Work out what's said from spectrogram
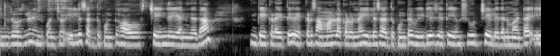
ఇన్ని రోజులు నేను కొంచెం ఇల్లు సర్దుకుంటూ హౌస్ చేంజ్ అయ్యాను కదా. ఇంకా ఇక్కడైతే ఎక్కడ సామాన్లు అక్కడ ఉన్నాయి ఇల్లు సర్దుకుంటూ వీడియోస్ అయితే ఏం షూట్ చేయలేదనమాట ఈ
